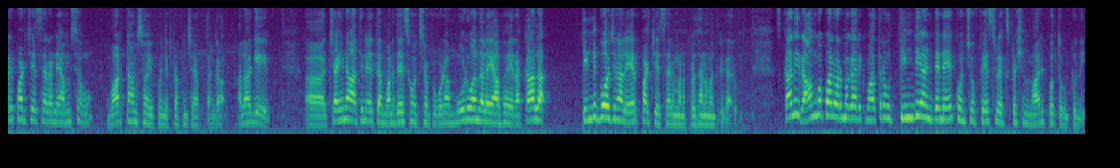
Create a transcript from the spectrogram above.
ఏర్పాటు చేశారనే అంశం వార్తాంశం అయిపోయింది ప్రపంచవ్యాప్తంగా. అలాగే చైనా అధినేత మన దేశం వచ్చినప్పుడు కూడా మూడు వందల యాభై రకాల తిండి భోజనాలు ఏర్పాటు చేశారు మన ప్రధానమంత్రి గారు. కానీ రామ్ గోపాల్ వర్మ గారికి మాత్రం తిండి అంటేనే కొంచెం ఫేస్లో ఎక్స్ప్రెషన్ మారిపోతూ ఉంటుంది.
